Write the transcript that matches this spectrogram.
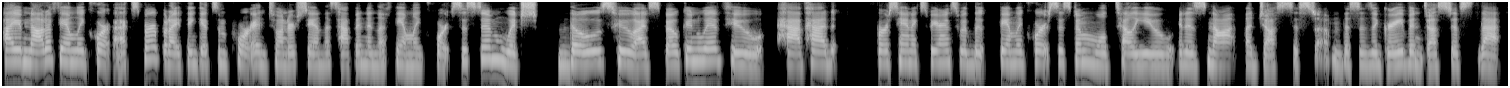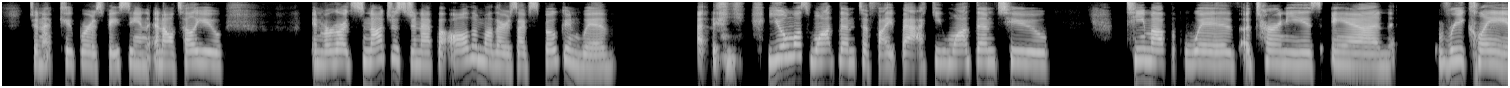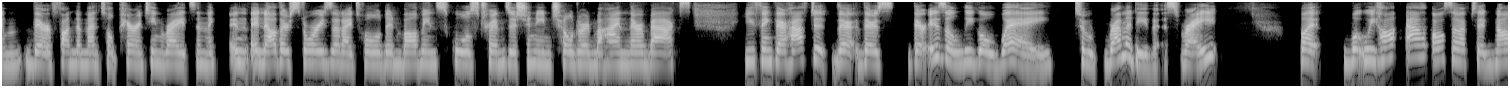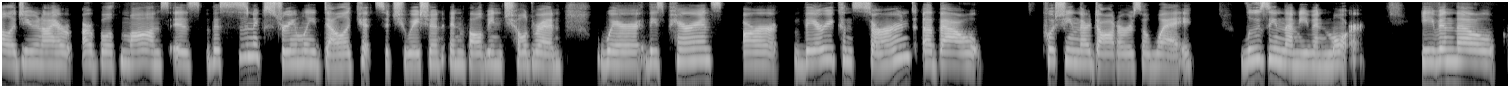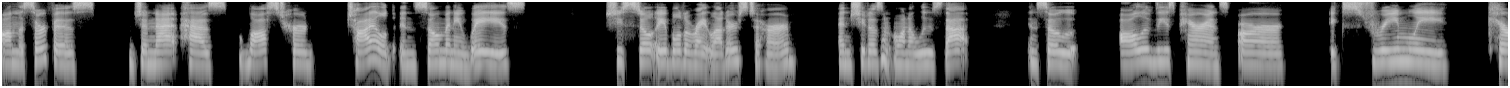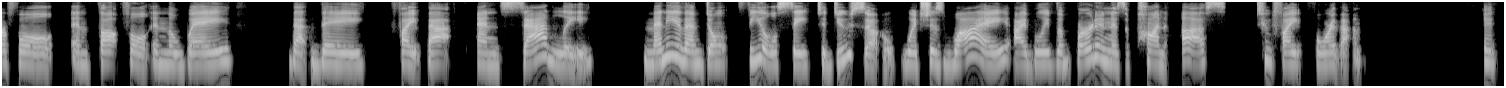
I am not a family court expert, but I think it's important to understand this happened in the family court system, which those who I've spoken with who have had firsthand experience with the family court system will tell you it is not a just system. This is a grave injustice that Jeanette Cooper is facing. And I'll tell you, in regards to not just Jeanette, but all the mothers I've spoken with, you almost want them to fight back. You want them to team up with attorneys and reclaim their fundamental parenting rights and in, in other stories that I told involving schools transitioning children behind their backs you think there have to there there's there is a legal way to remedy this, right? But what we ha- also have to acknowledge, you and I are, are both moms, is this is an extremely delicate situation involving children where these parents are very concerned about pushing their daughters away, losing them even more. Even though on the surface, Jeanette has lost her child in so many ways, she's still able to write letters to her and she doesn't want to lose that. And so all of these parents are extremely careful and thoughtful in the way that they fight back. And sadly, many of them don't feel safe to do so, which is why I believe the burden is upon us to fight for them. It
